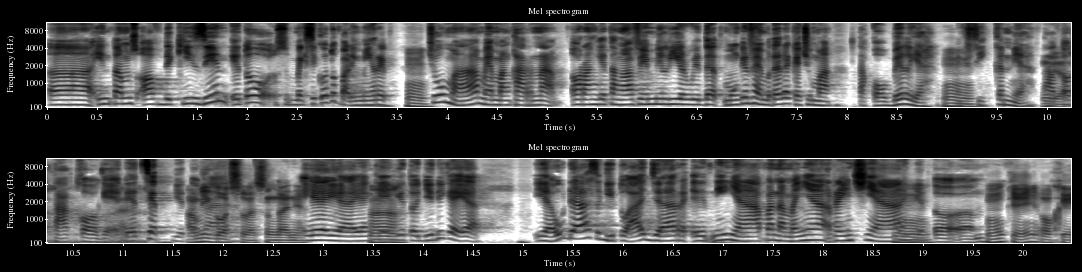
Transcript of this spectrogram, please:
eh, in terms of the cuisine itu Meksiko tuh paling mirip Hmm. cuma memang karena orang kita nggak familiar with that mungkin familiarnya kayak cuma Taco Bell ya Mexican ya tato Hmm. Iya. taco kayak that's it gitu Amigos kan. lah seenggaknya. Iya iya yang kayak Ah. gitu. Jadi kayak ya udah segitu aja ininya apa namanya range-nya Hmm. gitu. Oke, oke.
